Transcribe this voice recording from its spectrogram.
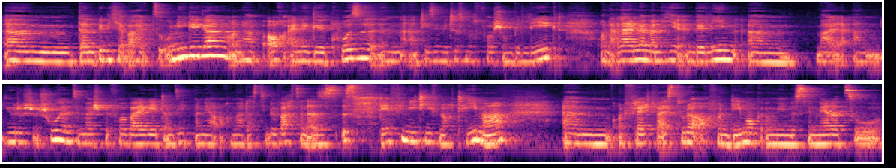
Ähm, dann bin ich aber halt zur Uni gegangen und habe auch einige Kurse in Antisemitismusforschung belegt. Und allein wenn man hier in Berlin ähm, mal an jüdischen Schulen zum Beispiel vorbeigeht, dann sieht man ja auch immer, dass die bewacht sind. Also es ist definitiv noch Thema. Ähm, und vielleicht weißt du da auch von Demok irgendwie ein bisschen mehr dazu,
